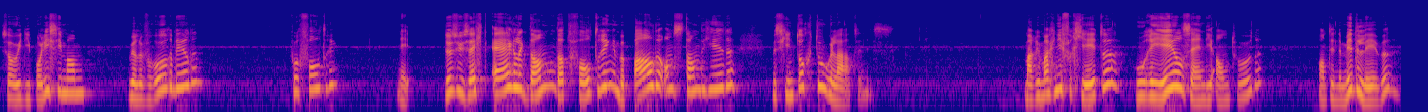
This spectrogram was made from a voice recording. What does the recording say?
Zou u die politieman willen veroordelen voor foltering? Nee. Dus u zegt eigenlijk dan dat foltering in bepaalde omstandigheden misschien toch toegelaten is. Maar u mag niet vergeten hoe reëel zijn die antwoorden, want in de middeleeuwen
